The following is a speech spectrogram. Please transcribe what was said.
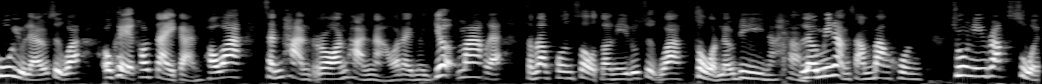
คู่อยู่แล้วรู้สึกว่าโอเคเข้าใจกัน เพราะว่าฉันผ่านร้อนผ่านหนาวอะไรมาเยอะมากแล้วสำหรับคนโสดตอนนี้รู้สึกว่าโสดแล้วดีนะค่ะแล้วมีหนำซ้ำบางคน ช่วงนี้รักสวย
